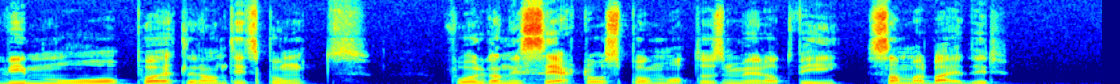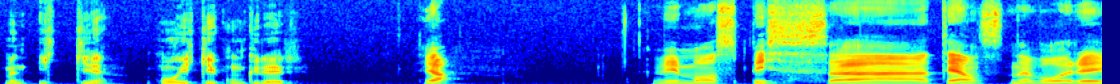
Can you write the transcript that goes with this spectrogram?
Vi må på et eller annet tidspunkt få organisert oss på en måte som gjør at vi samarbeider, men ikke, og ikke konkurrerer. Ja. Vi må spisse tjenestene våre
